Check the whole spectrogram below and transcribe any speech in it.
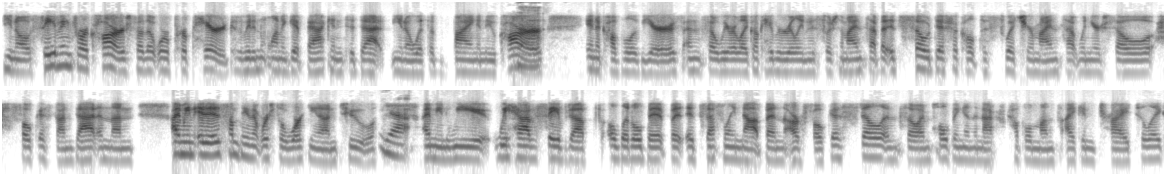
you know saving for a car so that we're prepared because we didn't want to get back into debt you know with a, buying a new car in a couple of years. And so we were like, okay, we really need to switch the mindset. But it's so difficult to switch your mindset when you're so focused on that. And then, I mean, it is something that we're still working on too. Yeah. I mean, we we have saved up a little bit, but it's definitely not been our focus still. And so I'm hoping in the next couple months I can try to like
